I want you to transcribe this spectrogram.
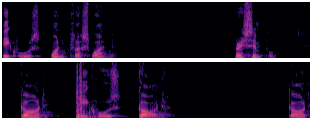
equals 1 plus 1. Very simple. God equals God. God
